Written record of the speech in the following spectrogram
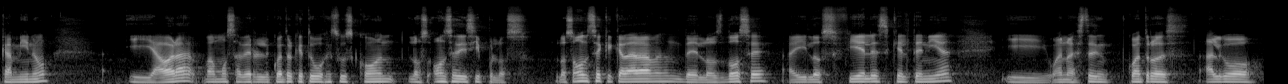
camino. Y ahora vamos a ver el encuentro que tuvo Jesús con los once discípulos. Los once que quedaban de los doce, ahí los fieles que él tenía. Y bueno, este encuentro es algo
